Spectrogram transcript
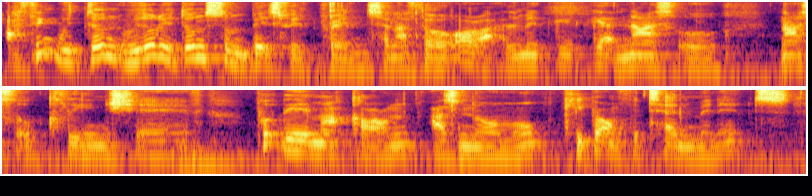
I think we'd done we'd already done some bits with Prince, and I thought, all right, let me get a nice little nice little clean shave, put the Immac on as normal, keep it on for ten minutes,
